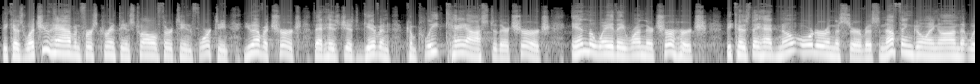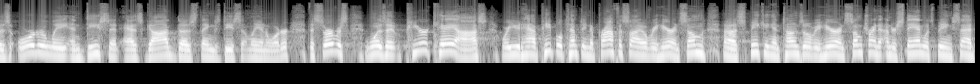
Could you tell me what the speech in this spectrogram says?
Because what you have in 1 Corinthians 12, 13, and 14, you have a church that has just given complete chaos to their church in the way they run their church because they had no order in the service, nothing going on that was orderly and decent as God does things decently in order. The service was a pure chaos where you'd have people attempting to prophesy over here and some uh, speaking in tongues over here and some trying to understand what's being said,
